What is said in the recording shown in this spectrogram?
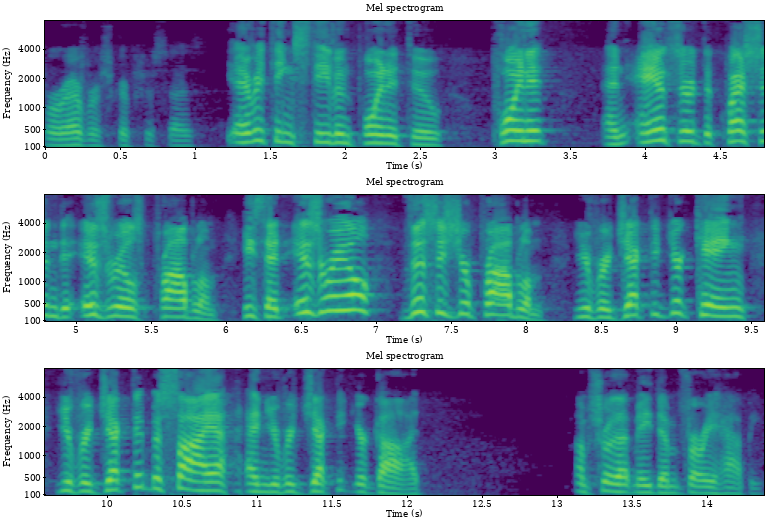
forever, Scripture says. Everything Stephen pointed to pointed and answered the question to Israel's problem. He said, Israel, this is your problem. You've rejected your king, you've rejected Messiah, and you've rejected your God. I'm sure that made them very happy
